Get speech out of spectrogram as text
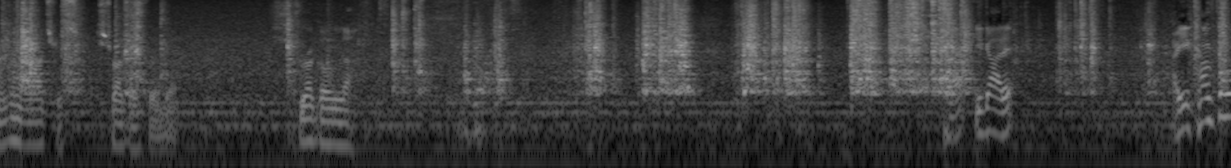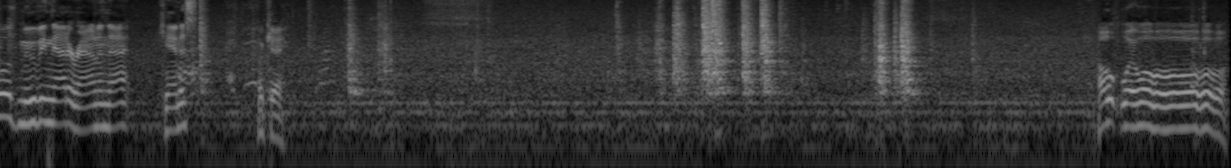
we're gonna watch her struggle for a bit. Struggle. Yeah, you got it. Are you comfortable with moving that around in that, Candace? Okay. Oh, whoa, whoa, whoa, whoa, whoa, whoa.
